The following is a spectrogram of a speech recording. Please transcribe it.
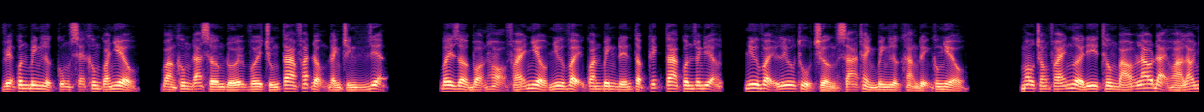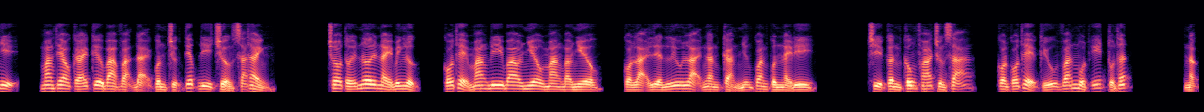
viện quân binh lực cũng sẽ không quá nhiều, bằng không đã sớm đối với chúng ta phát động đánh chính diện. Bây giờ bọn họ phái nhiều như vậy quan binh đến tập kích ta quân doanh địa, như vậy lưu thủ trưởng xã thành binh lực khẳng định không nhiều mau chóng phái người đi thông báo lao đại hòa lão nhị, mang theo cái kia ba vạn đại quân trực tiếp đi trường xã thành. Cho tới nơi này binh lực, có thể mang đi bao nhiêu mang bao nhiêu, còn lại liền lưu lại ngăn cản những quan quân này đi. Chỉ cần công phá trường xã, còn có thể cứu vãn một ít tổn thất. Nặc.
